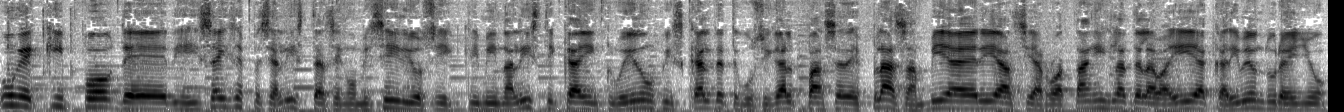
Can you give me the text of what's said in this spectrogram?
Un equipo de 16 especialistas en homicidios y criminalística, incluido un fiscal de Tegucigalpa, se desplazan vía aérea hacia Roatán, Islas de la Bahía, Caribe hondureño,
